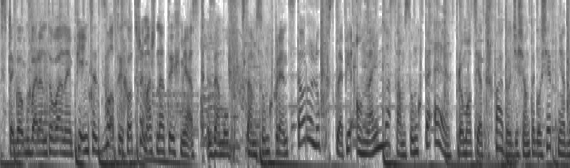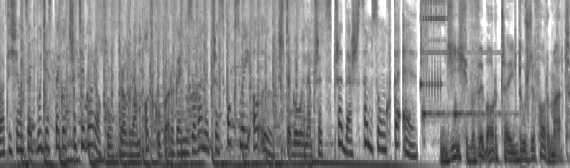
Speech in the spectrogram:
z czego gwarantowane 500 zł otrzymasz natychmiast. Zamów w Samsung Brand Store lub w sklepie online na samsung.pl. Promocja trwa do 10 sierpnia 2023 roku. Program Odkup organizowany przez Foxway OY. Szczegóły na przedsprzedaż samsung.pl. Dziś w Wyborczej duży format.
